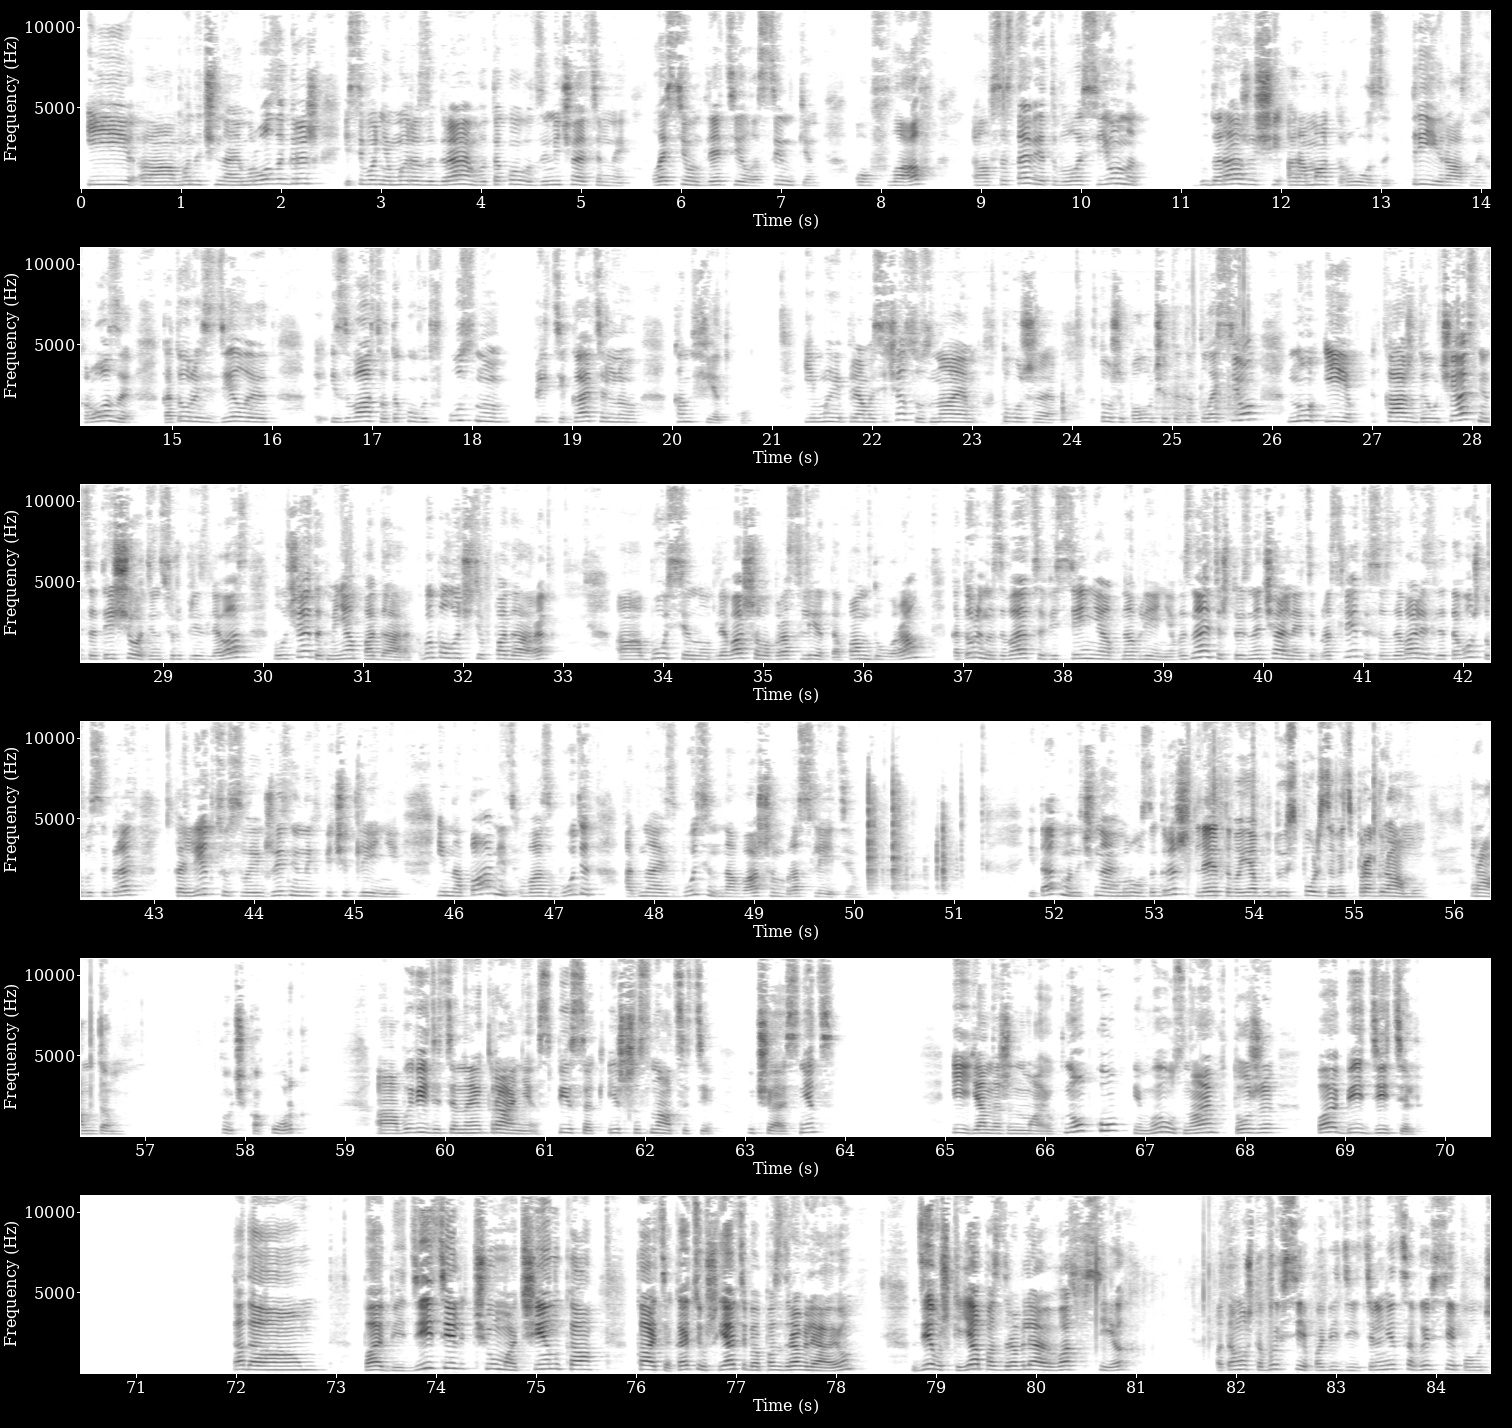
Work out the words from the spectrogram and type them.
И а, мы начинаем розыгрыш. И сегодня мы разыграем вот такой вот замечательный лосьон для тела Sinking of Love. А, в составе этого лосьона будоражащий аромат розы. Три разных розы, которые сделают из вас вот такую вот вкусную притягательную конфетку. И мы прямо сейчас узнаем, кто же, кто же получит этот лосьон. Ну и каждая участница, это еще один сюрприз для вас, получает от меня подарок. Вы получите в подарок бусину для вашего браслета Пандора, который называется «Весеннее обновление». Вы знаете, что изначально эти браслеты создавались для того, чтобы собирать коллекцию своих жизненных впечатлений. И на память у вас будет одна из бусин на вашем браслете. Итак, мы начинаем розыгрыш. Для этого я буду использовать программу random.org. А, вы видите на экране список из 16 участниц. И я нажимаю кнопку, и мы узнаем, кто же победитель. Та-дам! Победитель Чумаченко Катя. Катюш, я тебя поздравляю. Девушки, я поздравляю вас всех, потому что вы все победительницы, вы все получаете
